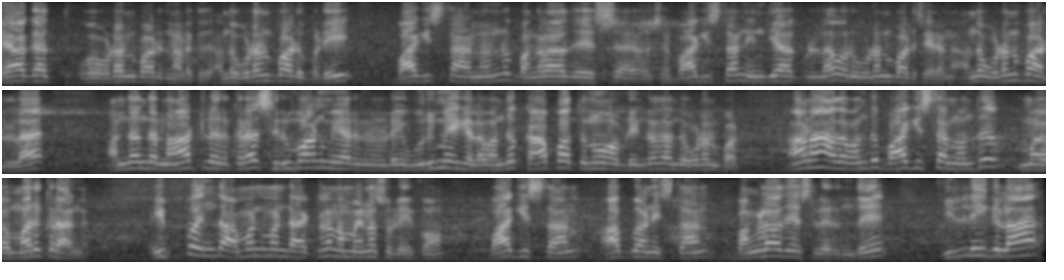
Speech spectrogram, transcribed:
லியாகத் உடன்பாடு நடக்குது. அந்த உடன்பாடு படி பாகிஸ்தானுன்னு பங்களாதேஷ் பாகிஸ்தான் இந்தியாவுக்குள்ள ஒரு உடன்பாடு செய்கிறாங்க அந்த உடன்பாடில் அந்தந்த நாட்டில் இருக்கிற சிறுபான்மையர்களுடைய உரிமைகளை வந்து காப்பாற்றணும் அப்படின்றது அந்த உடன்பாடு. ஆனால் அதை வந்து பாகிஸ்தான் வந்து ம மறுக்கிறாங்க. இப்போ இந்த அமெண்ட்மெண்ட் ஆக்டில் நம்ம என்ன சொல்லியிருக்கோம்? பாகிஸ்தான் ஆப்கானிஸ்தான் பங்களாதேஷ்லேருந்து இல்லீகலாக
